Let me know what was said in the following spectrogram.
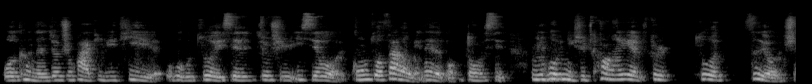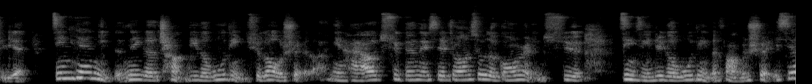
我可能就是画 PPT，我做一些就是一些我工作范围内的东东西。如果你是创业，是做自由职业，今天你的那个场地的屋顶去漏水了，你还要去跟那些装修的工人去进行这个屋顶的防水，一些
